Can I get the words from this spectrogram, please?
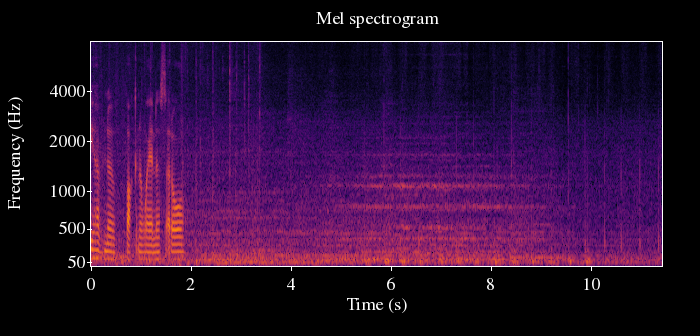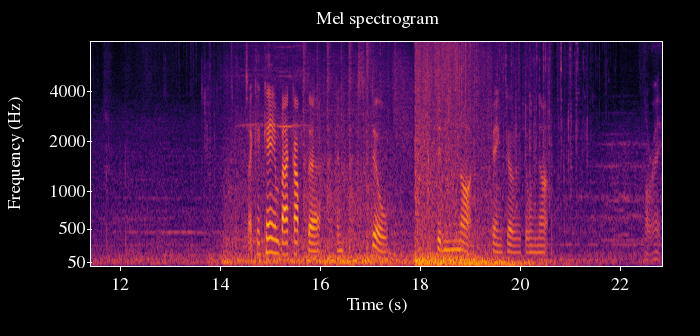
you have no fucking awareness at all. It's like I came back up there and still did not think of doing that. All right,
